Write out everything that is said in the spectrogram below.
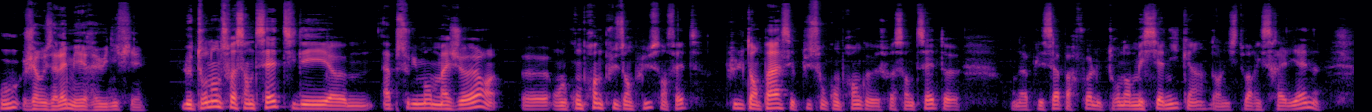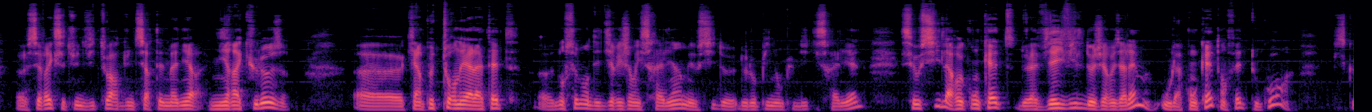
où Jérusalem est réunifiée. Le tournant de 67, il est absolument majeur. on le comprend de plus en plus en fait plus le temps passe et plus on comprend que 67, euh, on a appelé ça parfois le tournant messianique hein, dans l'histoire israélienne. Euh, c'est vrai que c'est une victoire d'une certaine manière miraculeuse, euh, qui a un peu tourné à la tête non seulement des dirigeants israéliens, mais aussi de, l'opinion publique israélienne. C'est aussi la reconquête de la vieille ville de Jérusalem, ou la conquête en fait tout court, puisque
